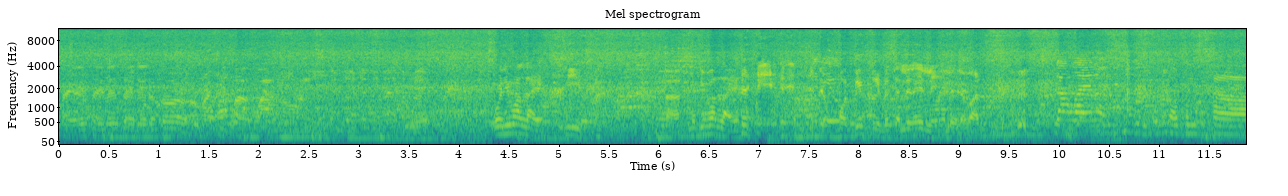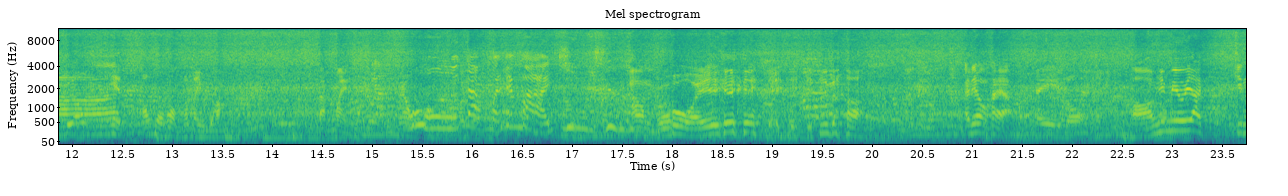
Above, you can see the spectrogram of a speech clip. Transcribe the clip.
ใส่เลยใส่เลยใส่เลยแล้วก็เอามาที่ปากวางหน่อยวันนี้วันอะไรพี่ นะวันนี้วันอะไร เดี๋ยวคนที่คืนเราจะเล่นให้เละเลยนะวันจังไรหน่อยขอบคุณค่ะเพื่อเห็ดเอาหัวหอมทำไมวะตักใหม่โอ้โหจับเหมือนให้หมากินอ้าวโอ้โหยพี่ดาอันนี้ของใครอะ ให้โลอ๋อ พี่มิวอยากกิน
